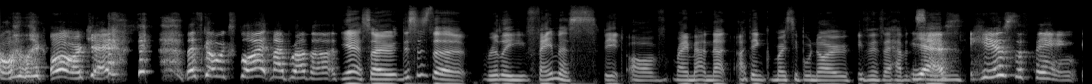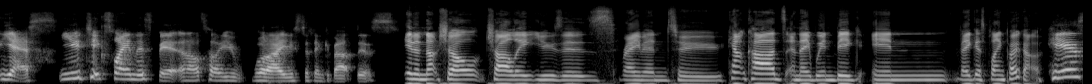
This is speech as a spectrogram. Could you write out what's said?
I'm like, oh, okay. Let's go exploit my brother. yeah, so this is the really famous bit of Rain Man that I think most people know, even if they haven't Yes. seen. Yes. Here's the thing. Yes. You to explain this bit, and I'll tell you what I used to think about this. In a nutshell, Charlie uses Raymond to count cards and they win big in Vegas playing poker. Here's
